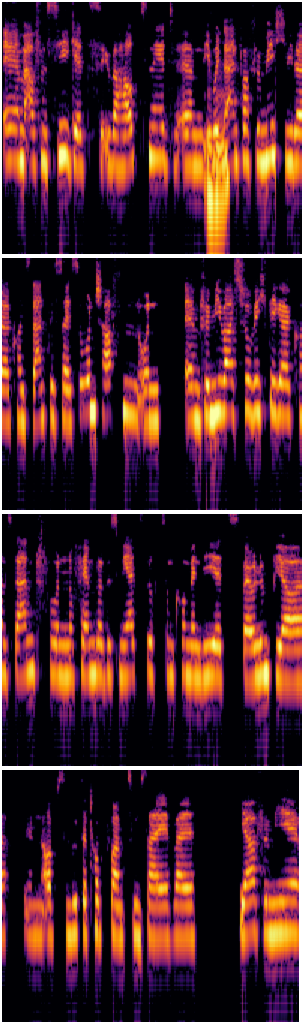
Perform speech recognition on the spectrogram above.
Ähm, auf den Sieg jetzt überhaupt nicht. Ähm, mhm. Ich wollte einfach für mich wieder konstante Saison schaffen und ähm, für mich war es schon wichtiger, konstant von November bis März durchzukommen, wie jetzt bei Olympia in absoluter Topform zu sein, weil ja, für mich,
